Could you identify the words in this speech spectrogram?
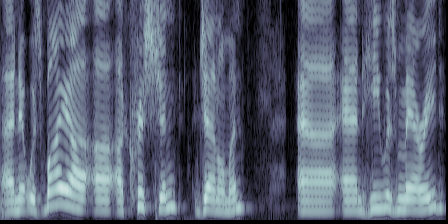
and it was by a, a, a Christian gentleman, uh, and he was married.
